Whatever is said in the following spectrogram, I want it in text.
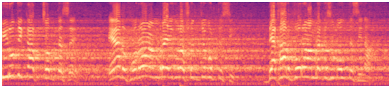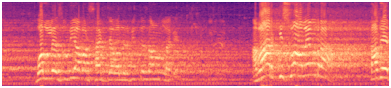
বিরোধী কাজ চলতেছে। এরপরও আমরা এগুলো সহ্য করতেছি। দেখার পরও আমরা কিছু বলতেছি না। বললে যদি আবার সাইড দেওয়ালের ভিতরে যেমন লাগে। আবার কিছু আলেমরা তাদের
